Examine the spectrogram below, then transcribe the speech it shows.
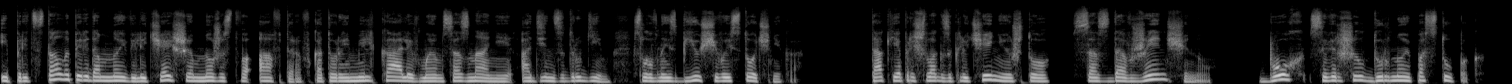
и предстало передо мной величайшее множество авторов, которые мелькали в моем сознании один за другим, словно из бьющего источника. Так я пришла к заключению, что, создав женщину, Бог совершил дурной поступок,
